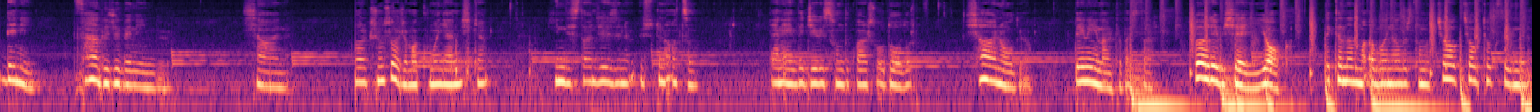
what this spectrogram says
Deneyin. Sadece deneyin diyorum. Şahane. Olarak şunu soracağım aklıma gelmişken. Hindistan cevizinin üstüne atın. Yani evde ceviz fındık varsa o da olur. Şahane oluyor. Deneyin arkadaşlar. Böyle bir şey yok. Ve kanalıma abone olursanız çok çok çok sevinirim.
